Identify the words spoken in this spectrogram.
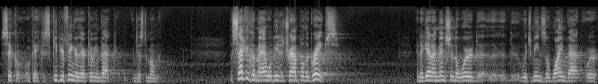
sickle. Okay, keep your finger there, coming back in just a moment. The second command will be to trample the grapes. And again, I mentioned the word uh, which means the wine vat or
